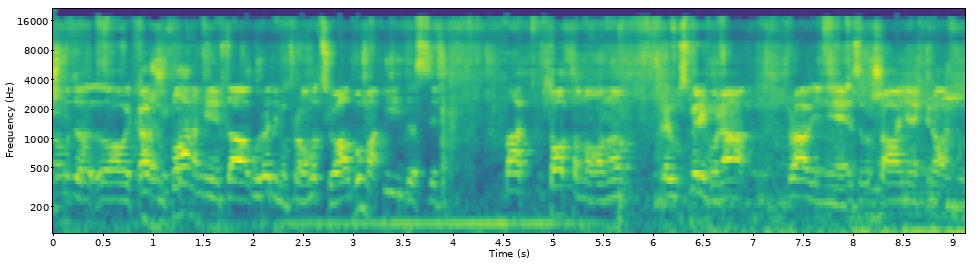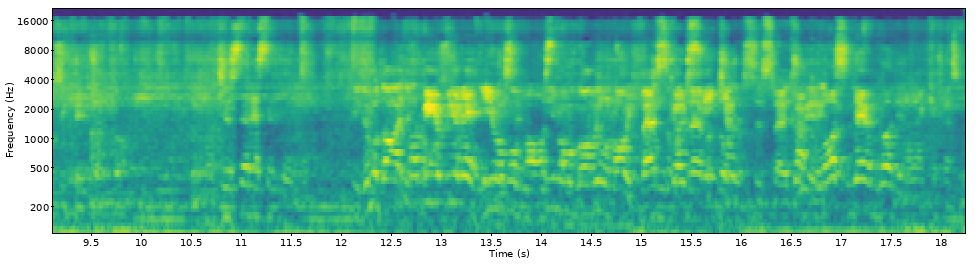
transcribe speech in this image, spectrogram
samo da ovaj, kažem, plan nam je da uradimo promociju albuma i da se ba, totalno ono, preusmerimo na pravljenje, završavanje neke nove muzike i to. Znači da se resetujemo. Idemo dalje. Pa bio bi red, Imamo, imamo gomilu novih pesama, treba to da se sređuje. Kako, 8-9 godina neke pesme.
